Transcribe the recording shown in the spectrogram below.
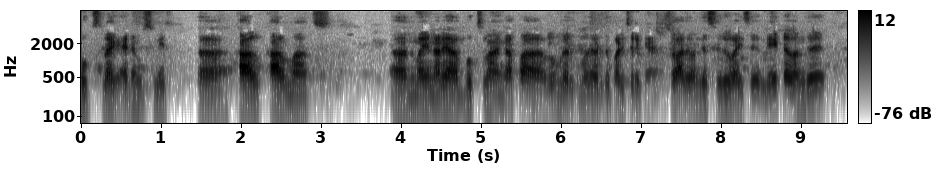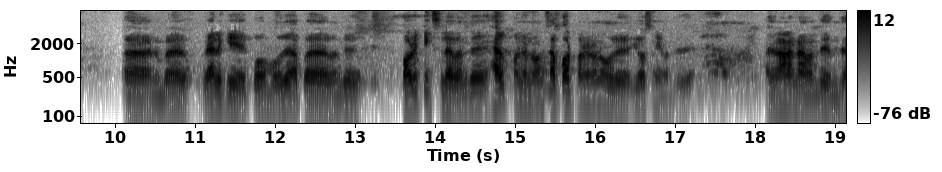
books like Adam Smith Karl Karl Marx இந்த மாதிரி நிறையா புக்ஸ்லாம் எங்கள் அப்பா ரூமில் இருக்கும்போது எடுத்து படிச்சிருக்கேன். ஸோ அது வந்து சிறு வயசு. லேட்டாக வந்து நம்ம வேலைக்கு போகும்போது அப்போ வந்து பாலிட்டிக்ஸில் வந்து ஹெல்ப் பண்ணணும் சப்போர்ட் பண்ணணும்னு ஒரு யோசனை வந்தது. அதனால் நான் வந்து இந்த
